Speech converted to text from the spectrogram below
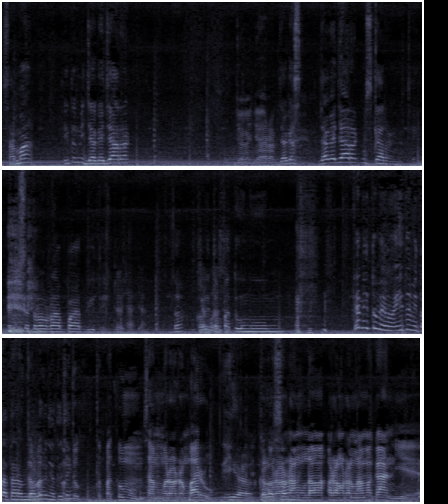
sama itu mi jaga jarak jaga jarak. jaga jaga jarak nih sekarang nggak bisa terlalu rapat gitu Tuh, kalau di tempat umum kan itu memang itu mi tatanan Tempat- barunya tuh Ceng. untuk tempat umum sama orang-orang baru. iya Kalau orang-orang lama, orang-orang lama kan, iya.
